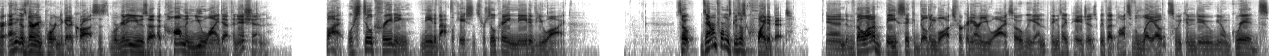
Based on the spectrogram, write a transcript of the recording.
I think that's very important to get across. We're going to use a, a common UI definition, but we're still creating native applications. We're still creating native UI. So Xamarin Forms gives us quite a bit. And we've got a lot of basic building blocks for creating our UI. So again, things like pages. We've got lots of layouts. So we can do you know grids,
